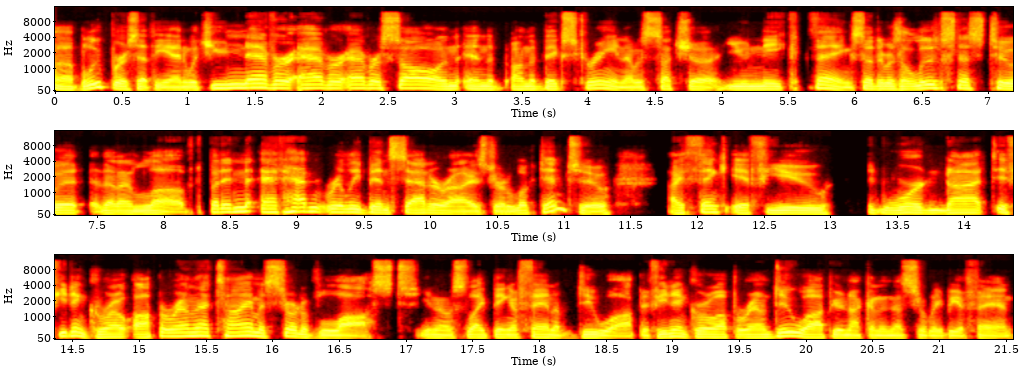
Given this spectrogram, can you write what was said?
uh, bloopers at the end, which you never, ever, ever saw in, in the on the big screen. That was such a unique thing. So there was a looseness to it that I loved, but it, it hadn't really been satirized or looked into. I think if you were not if you didn't grow up around that time it's sort of lost. You know it's like being a fan of doo-wop. If you didn't grow up around doo-wop you're not going to necessarily be a fan.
